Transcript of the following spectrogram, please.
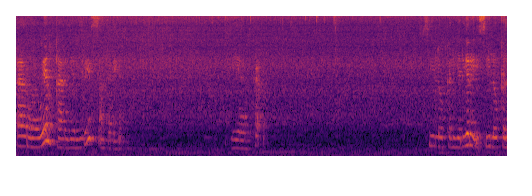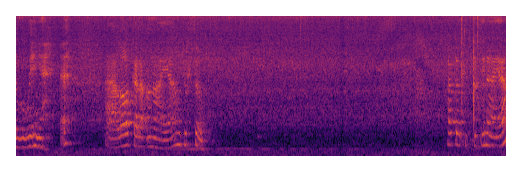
qaar waaweyn qaar ciyaalka sii loo kala yaryara iyo sii loo kala waaweyn yahay aa loo kala cunayaa ma jirto hadda gidgidinayaa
